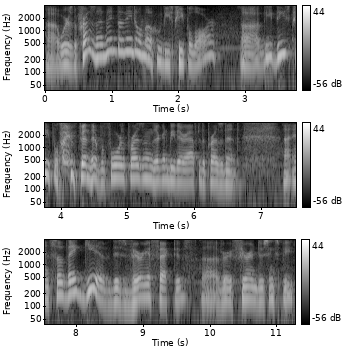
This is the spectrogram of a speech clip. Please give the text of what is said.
Uh, whereas the president, they, they don't know who these people are. Uh, the, these people have been there before the president. They're going to be there after the president. Uh, and so they give this very effective, uh, very fear inducing speech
